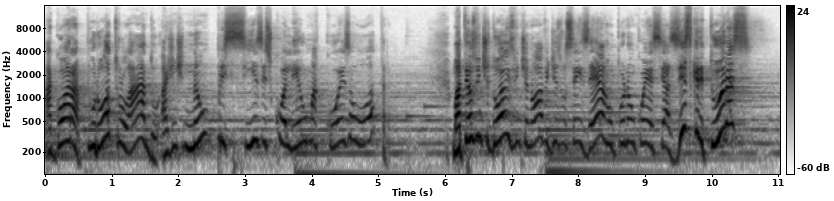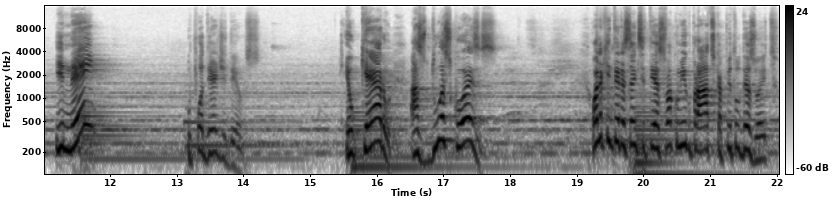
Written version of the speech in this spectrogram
Agora, por outro lado, a gente não precisa escolher uma coisa ou outra. Mateus 22, 29 diz: Vocês erram por não conhecer as Escrituras e nem o poder de Deus. Eu quero as duas coisas. Olha que interessante esse texto, vá comigo para Atos capítulo 18.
